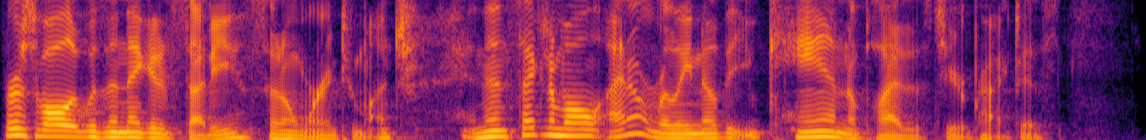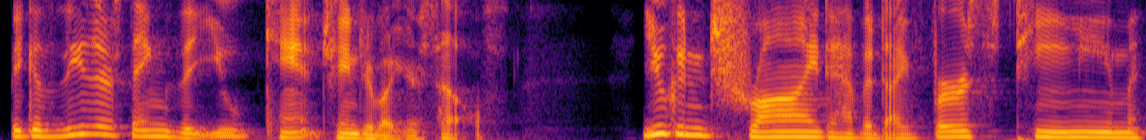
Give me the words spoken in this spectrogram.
First of all, it was a negative study, so don't worry too much. And then, second of all, I don't really know that you can apply this to your practice because these are things that you can't change about yourself. You can try to have a diverse team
